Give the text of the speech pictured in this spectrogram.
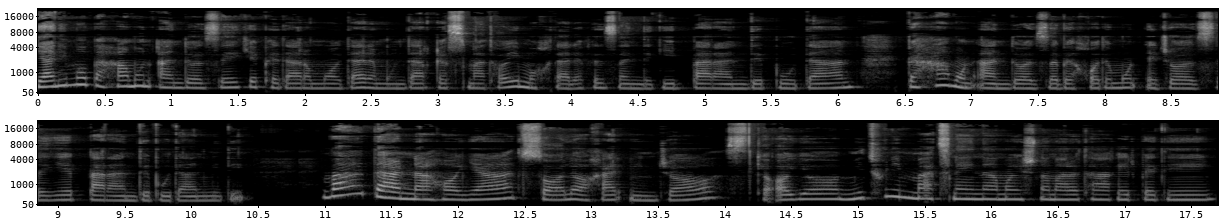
یعنی ما به همون اندازه که پدر و مادرمون در قسمتهای مختلف زندگی برنده بودن به همون اندازه به خودمون اجازه برنده بودن میدیم. و در نهایت سوال آخر اینجاست که آیا می‌تونیم متن این نمایشنامه رو تغییر بدیم؟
